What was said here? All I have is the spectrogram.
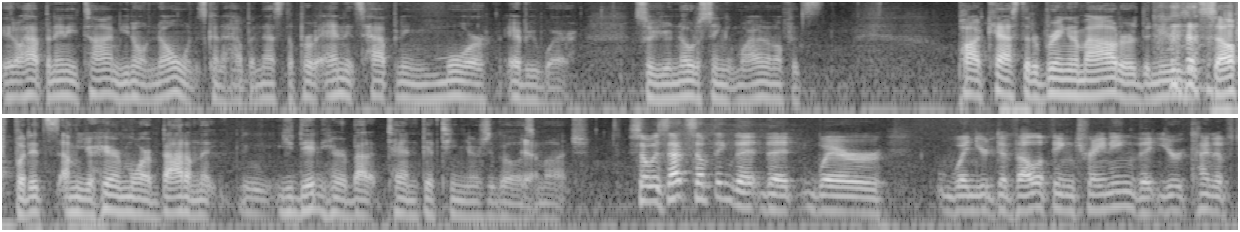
it'll happen anytime. You don't know when it's going to happen. That's the purpose and it's happening more everywhere. So you're noticing it more. I don't know if it's podcasts that are bringing them out or the news itself but it's i mean you're hearing more about them that you you didn't hear about it 10 15 years ago as much. So, is that something that that where when you're developing training that you're kind of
